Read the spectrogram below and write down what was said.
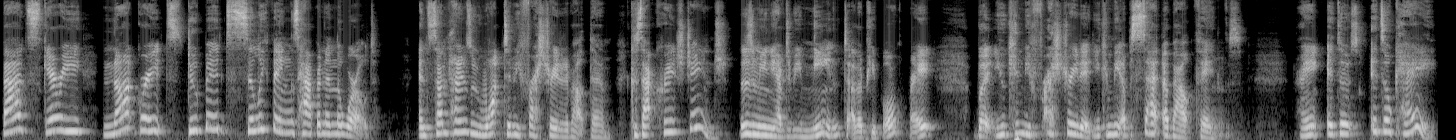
Bad, scary, not great, stupid, silly things happen in the world. And sometimes we want to be frustrated about them because that creates change. Doesn't mean you have to be mean to other people, right? But you can be frustrated. You can be upset about things, right? It's, it's okay.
